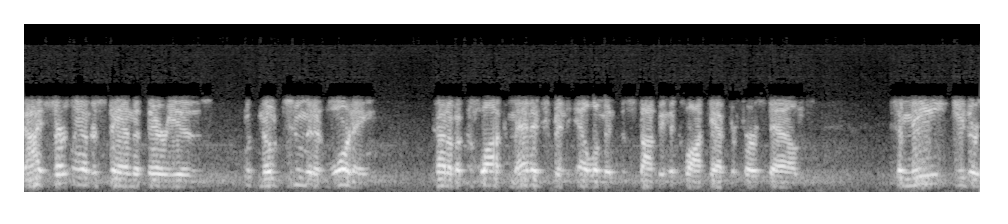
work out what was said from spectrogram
Now, I certainly understand that there is, with no two minute warning, kind of a clock management element to stopping the clock after first downs. To me, either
